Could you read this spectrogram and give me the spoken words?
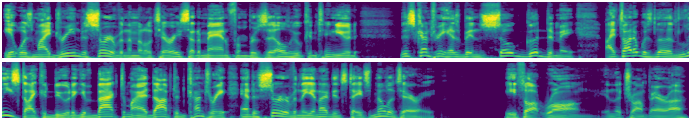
It was my dream to serve in the military, said a man from Brazil who continued, This country has been so good to me. I thought it was the least I could do to give back to my adopted country and to serve in the United States military. He thought wrong in the Trump era,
